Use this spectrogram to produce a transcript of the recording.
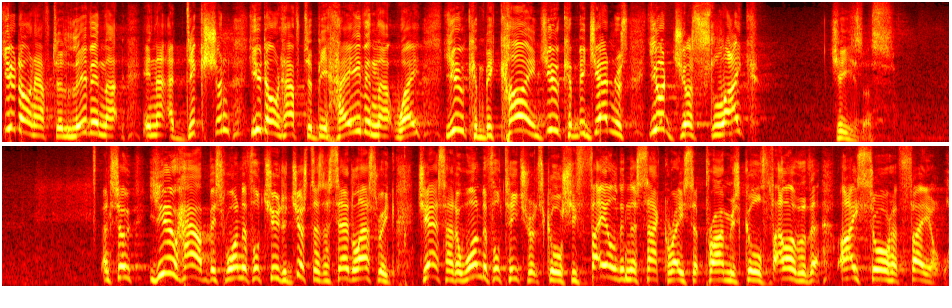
You don't have to live in that, in that addiction. You don't have to behave in that way. You can be kind. You can be generous. You're just like Jesus. And so you have this wonderful tutor. Just as I said last week, Jess had a wonderful teacher at school. She failed in the sack race at primary school, fell over the. I saw her fail.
